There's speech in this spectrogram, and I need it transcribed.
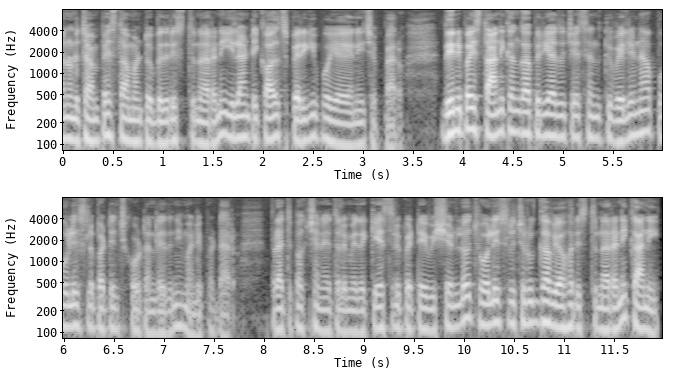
తనను చంపేస్తామంటూ బెదిరిస్తున్నారని ఇలాంటి కాల్స్ పెరిగిపోయాయని చెప్పారు. దీనిపై స్థానికంగా ఫిర్యాదు చేసేందుకు వెళ్ళినా పోలీసులు పట్టించుకోవడం లేదని మండిపడ్డారు. ప్రతిపక్ష నేతల మీద కేసులు పెట్టే విషయంలో పోలీసులు చురుగ్గా వ్యవహరిస్తున్నారని కానీ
